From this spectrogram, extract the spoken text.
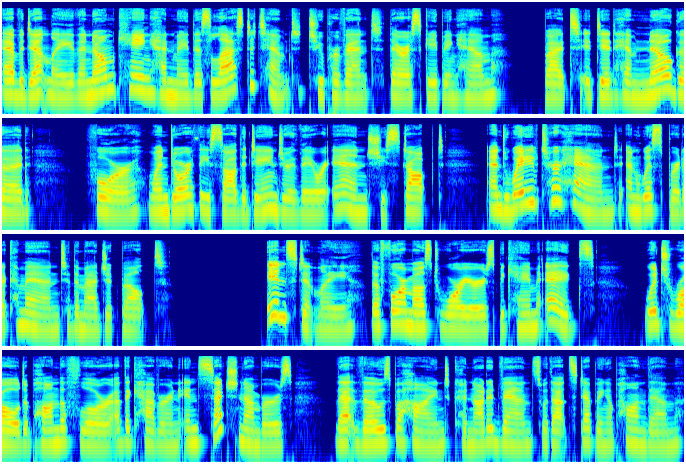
Evidently, the Gnome King had made this last attempt to prevent their escaping him, but it did him no good, for when Dorothy saw the danger they were in, she stopped and waved her hand and whispered a command to the magic belt. Instantly, the foremost warriors became eggs, which rolled upon the floor of the cavern in such numbers that those behind could not advance without stepping upon them.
